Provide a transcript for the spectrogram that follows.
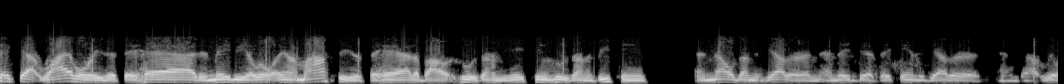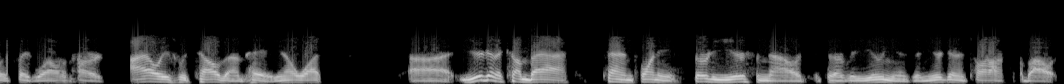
take that rivalry that they had and maybe a little animosity that they had about who was on the A team, who was on the B team, and meld them together. And, and they did. They came together and uh, really played well and hard. I always would tell them, hey, you know what? Uh, you're going to come back 10, 20, 30 years from now to reunions and you're going to talk about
